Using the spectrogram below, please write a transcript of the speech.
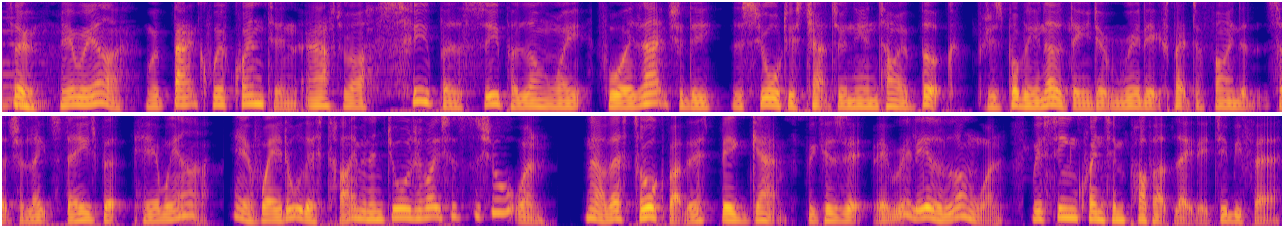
So here we are. We're back with Quentyn after our super, super long wait for what is actually the shortest chapter in the entire book, which is probably another thing you don't really expect to find at such a late stage, but here we are. Yeah, we've waited all this time and then George invites us the short one. Now let's talk about this big gap, because it, it really is a long one. We've seen Quentyn pop up lately, to be fair.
